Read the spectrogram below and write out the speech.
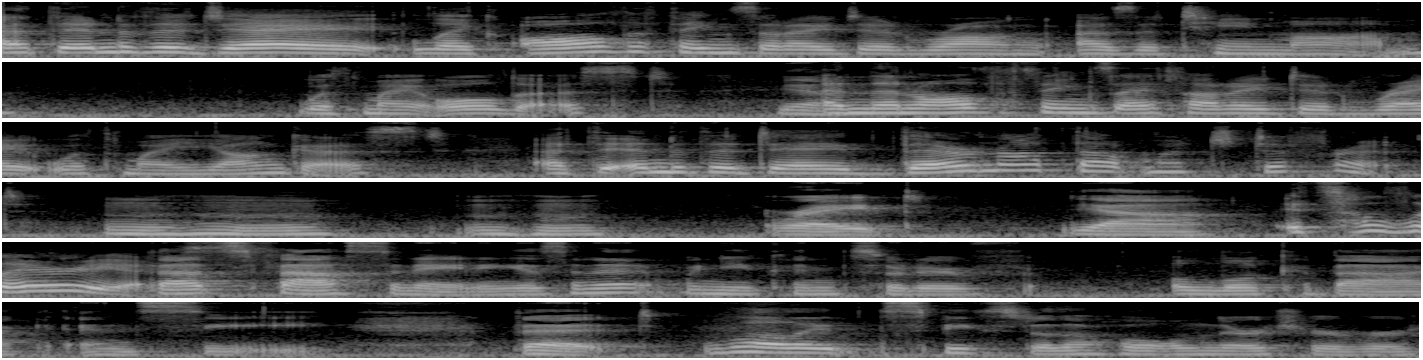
at the end of the day, like all the things that I did wrong as a teen mom with my oldest, Yeah. and then all the things I thought I did right with my youngest, at the end of the day, they're not that much different. mm-hmm. Mm-hmm. Right. Yeah. It's hilarious. That's fascinating, isn't it? When you can sort of look back and see that, well, it speaks to the whole nurture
